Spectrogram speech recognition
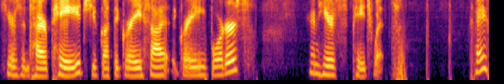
Here's entire page. You've got the gray side, gray borders, and here's page width. Okay.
